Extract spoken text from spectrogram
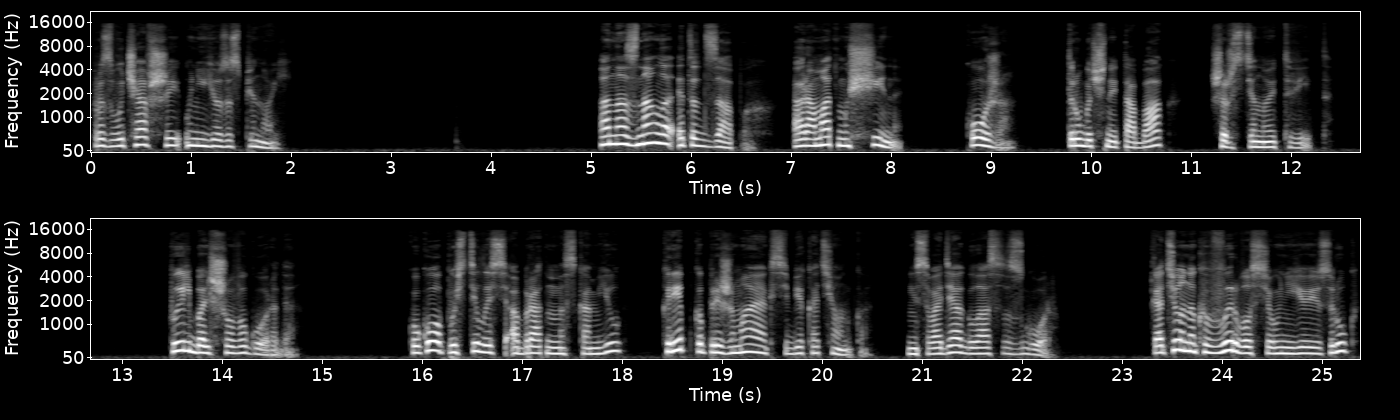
прозвучавший у нее за спиной. Она знала этот запах, аромат мужчины, кожа, трубочный табак, шерстяной твит. Пыль большого города. Коко опустилась обратно на скамью, крепко прижимая к себе котенка, не сводя глаз с гор. Котенок вырвался у нее из рук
